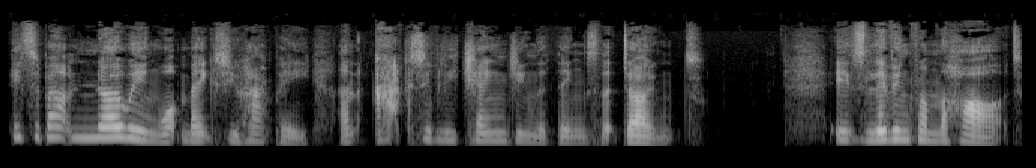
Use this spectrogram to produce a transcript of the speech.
It's about knowing what makes you happy and actively changing the things that don't. It's living from the heart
